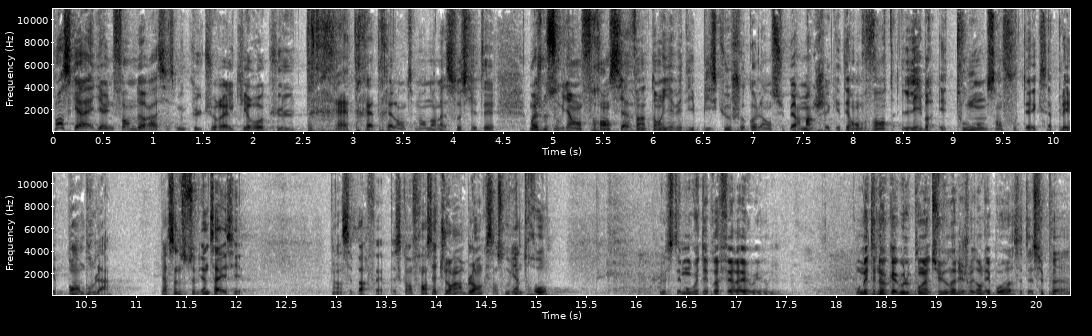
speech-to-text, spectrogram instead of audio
Je pense qu'il y, a- il y a une forme de racisme culturel qui recule très très très lentement dans la société. Moi je me souviens en France, il y a 20 ans, il y avait des biscuits au chocolat en supermarché qui étaient en vente libre et tout le monde s'en foutait, qui s'appelait Bamboula. Personne ne se souvient de ça ici Non, c'est parfait. Parce qu'en France, il y a toujours un blanc qui s'en souvient trop. C'était mon goûter préféré, oui. On mettait nos cagoules pointues, on allait jouer dans les bois, c'était super.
